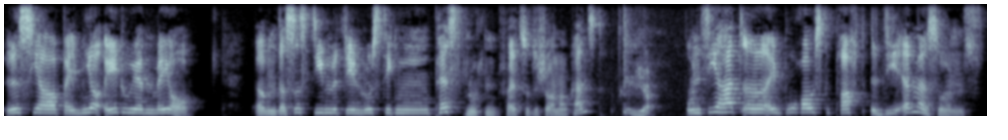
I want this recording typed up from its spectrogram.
ist ja bei mir Adrian Mayer. Ähm, das ist die mit den lustigen Pestnutten, falls du dich erinnern kannst. Ja. Und sie hat äh, ein Buch rausgebracht, Die Amazons.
